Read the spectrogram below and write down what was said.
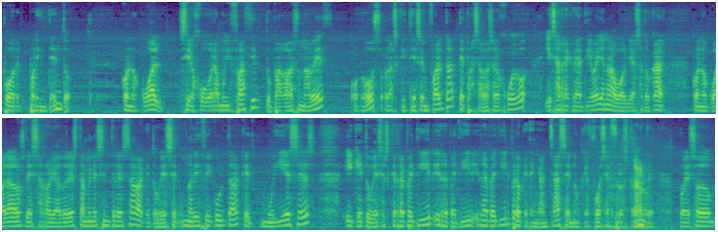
por, por intento. Con lo cual, si el juego era muy fácil, tú pagabas una vez, o dos, o las que hiciesen falta, te pasabas el juego y esa recreativa ya no la volvías a tocar. Con lo cual a los desarrolladores también les interesaba que tuviese una dificultad, que murieses y que tuvieses que repetir y repetir y repetir, pero que te enganchase, no que fuese frustrante. Por eso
